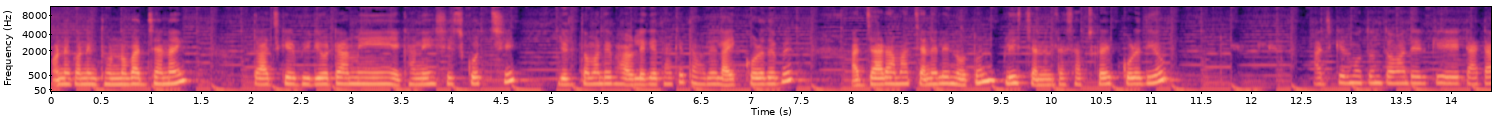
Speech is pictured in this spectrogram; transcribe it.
অনেক অনেক ধন্যবাদ জানাই। তো আজকের ভিডিওটা আমি এখানেই শেষ করছি। যদি তোমাদের ভালো লেগে থাকে তাহলে লাইক করে দেবে। আর যারা আমার চ্যানেলে নতুন প্লিজ চ্যানেলটা সাবস্ক্রাইব করে দিও। আজকের মতন তোমাদেরকে টাটা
